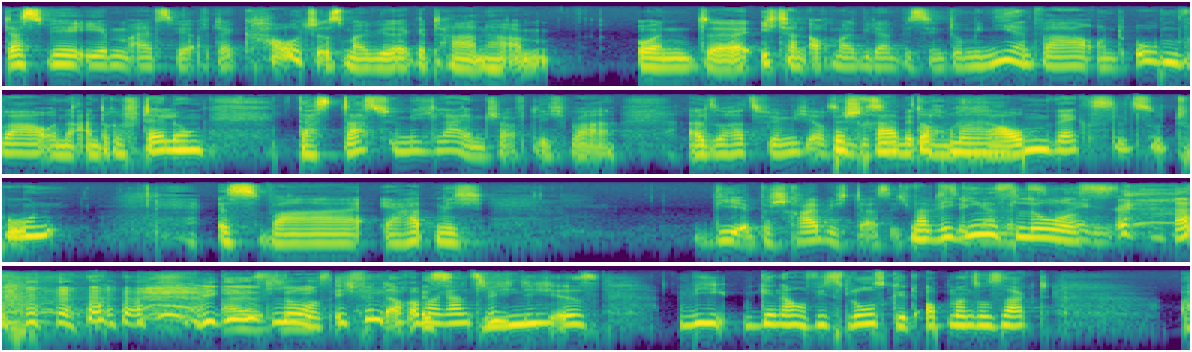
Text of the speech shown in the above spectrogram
dass wir eben, als wir auf der Couch es mal wieder getan haben und äh, ich dann auch mal wieder ein bisschen dominierend war und oben war und eine andere Stellung, dass das für mich leidenschaftlich war. Also hat es für mich auch so ein bisschen mit einem. Raumwechsel zu tun. Es war, er hat mich, wie beschreibe ich das? Ich Na, wie ging's gerne los? Wie ging's Also, los? Ich finde auch immer es ganz ging- wichtig ist, wie, genau, wie es losgeht. Ob man so sagt, ah,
